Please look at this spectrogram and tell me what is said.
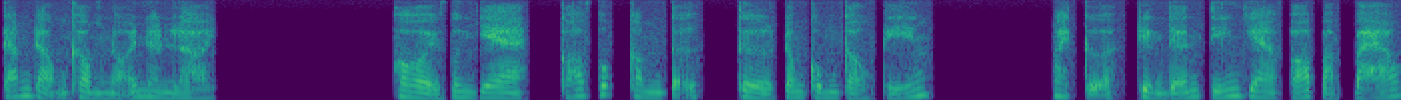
cảm động không nổi nên lời. Hồi vương gia có phúc công tử từ trong cung cầu kiến. Ngoài cửa truyền đến tiếng gia phó bẩm báo.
